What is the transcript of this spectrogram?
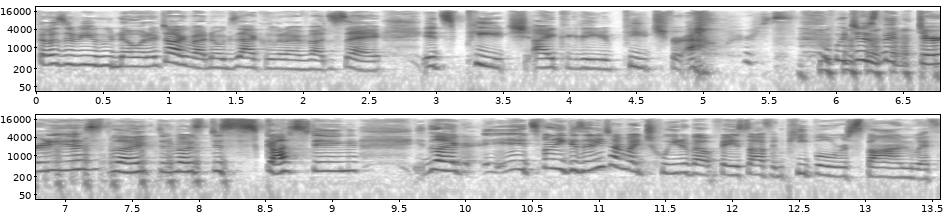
those of you who know what I'm talking about know exactly what I'm about to say. It's peach. I could eat a peach for hours, which is the dirtiest, like the most disgusting. Like it's funny because anytime I tweet about Face Off and people respond with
